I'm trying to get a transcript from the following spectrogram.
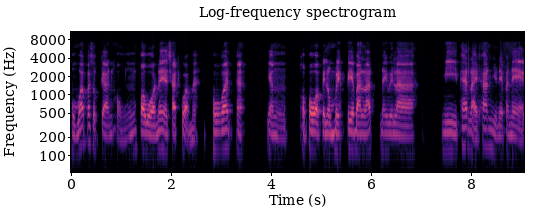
ผมว่าประสบการณ์ของปวน่าจะชัดกว่าไหมเพราะว่าอะอย่างของปวเป็นโรงพยาบาลรัฐในเวลามีแพทย์หลายท่านอยู่ในแผนก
